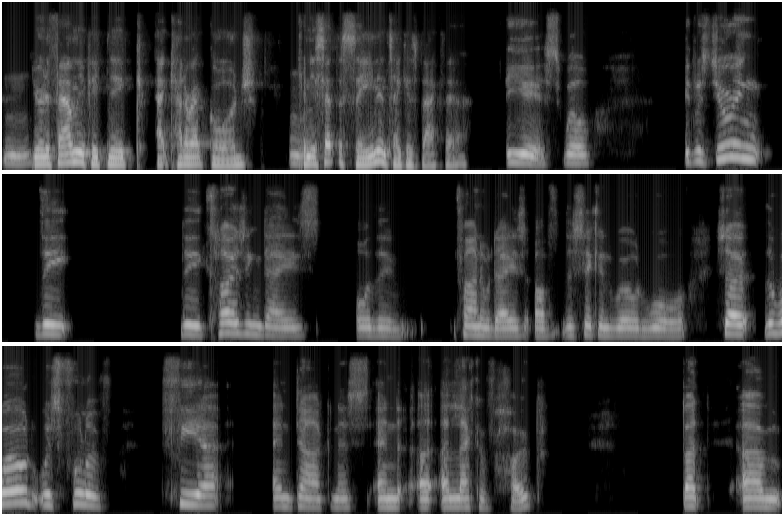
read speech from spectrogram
mm, You're at a family picnic at Cataract Gorge. mm. Can you set the scene and take us back there? Yes, well, it was during the the closing days or the final days of the Second World War. So the world was full of fear and darkness and a, a lack of hope. But um,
